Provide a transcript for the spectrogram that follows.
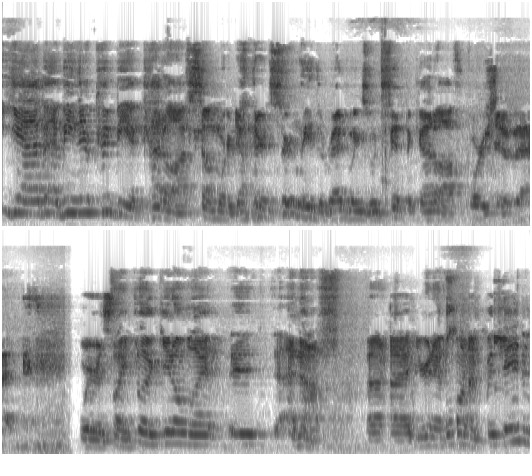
Yeah, I mean, there could be a cutoff somewhere down there. and Certainly, the Red Wings would fit the cutoff portion of that, where it's like, look, you know what, enough. Uh, you're going to have fun, but then,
